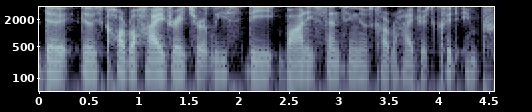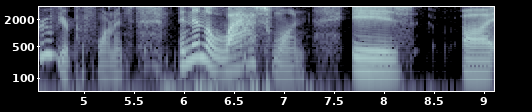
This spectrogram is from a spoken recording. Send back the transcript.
the those carbohydrates or at least the body sensing those carbohydrates could improve your performance. And then the last one is uh,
